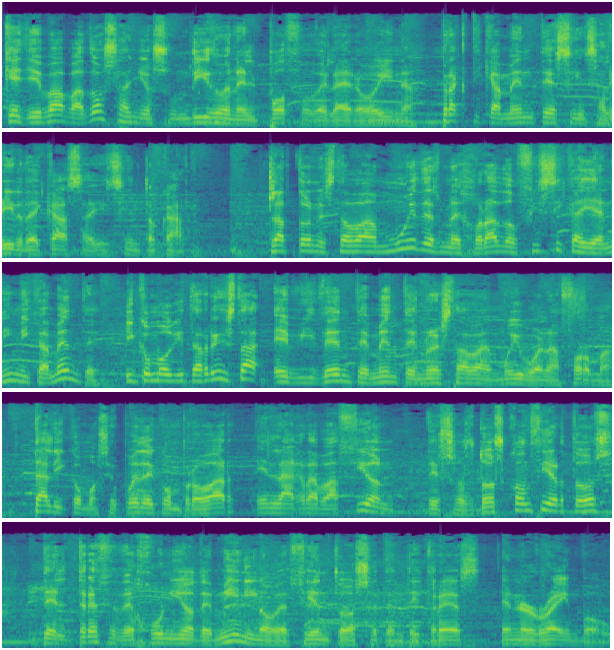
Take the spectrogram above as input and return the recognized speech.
que llevaba dos años hundido en el pozo de la heroína, prácticamente sin salir de casa y sin tocar. Clapton estaba muy desmejorado física y anímicamente, y como guitarrista evidentemente no estaba en muy buena forma, tal y como se puede comprobar en la grabación de esos dos conciertos del 13 de junio de 1973 en el Rainbow.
